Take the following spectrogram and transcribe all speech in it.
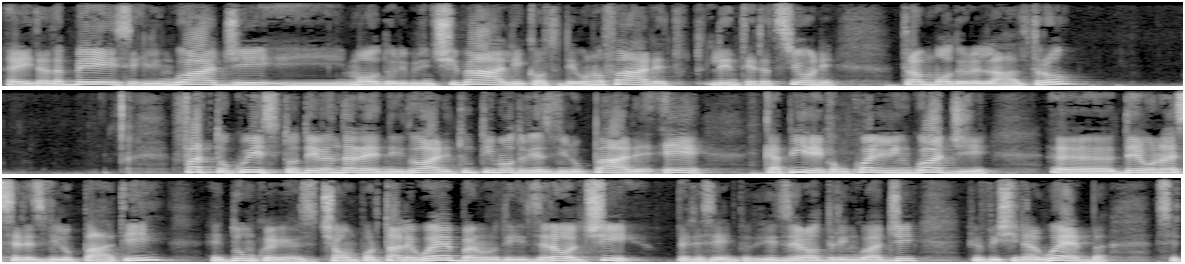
eh, i database, i linguaggi, i moduli principali, cosa devono fare, le interazioni tra un modulo e l'altro Fatto questo, deve andare a individuare tutti i moduli da sviluppare e capire con quali linguaggi eh, devono essere sviluppati e dunque se ho un portale web non utilizzerò il C, per esempio, utilizzerò dei linguaggi più vicini al web. Se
